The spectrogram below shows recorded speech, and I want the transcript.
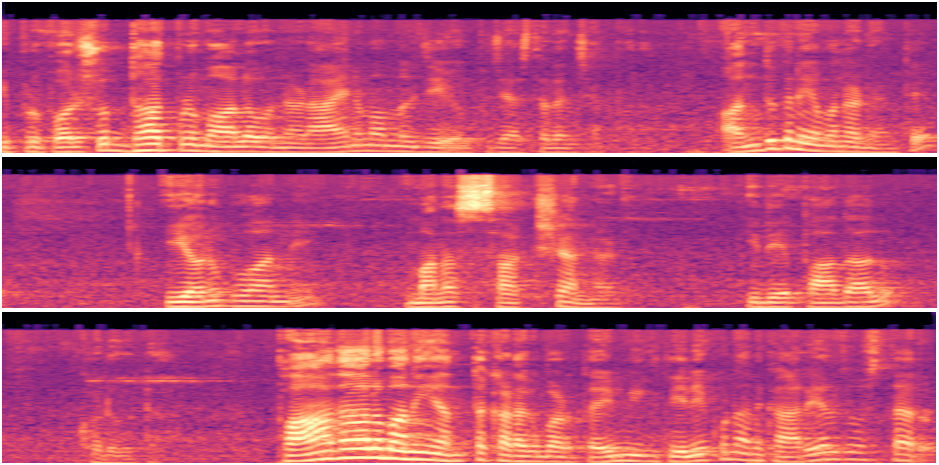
ఇప్పుడు పరిశుద్ధాత్ముడు మాలో ఉన్నాడు ఆయన మమ్మల్ని జీవింపు చేస్తాడని చెప్పాలి. అందుకని ఏమన్నాడంటే ఈ అనుభవాన్ని మనస్సాక్షి అన్నాడు. ఇదే పాదాలు కడుగుట. పాదాలు మనం ఎంత కడగబడతాయి మీకు తెలియకుండా ఆయన కార్యాలు చూస్తారు.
